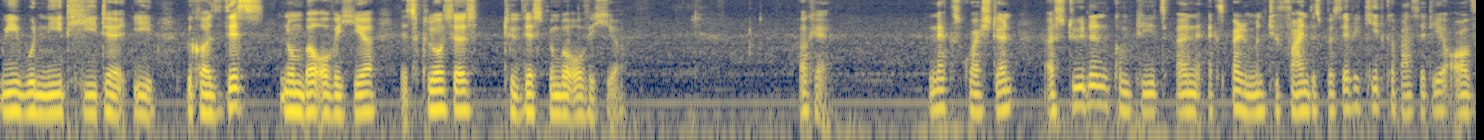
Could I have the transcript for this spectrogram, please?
We would need heater E because this number over here is closest to this number over here. Okay. Next question. A student completes an experiment to find the specific heat capacity of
